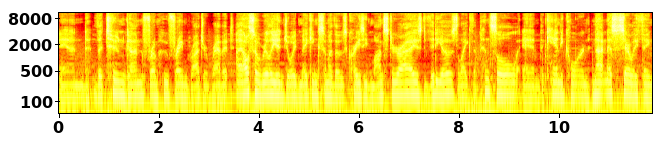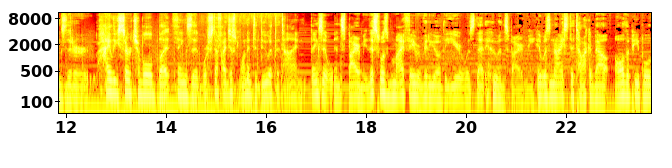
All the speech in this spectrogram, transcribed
and the Toon Gun from Who Framed Roger Rabbit. I also really enjoyed making some of those crazy monsterized videos like the pencil and the candy corn. Not necessarily things that are highly searchable, but things that were stuff I just wanted to do at the time. Things that inspired me. This was my favorite video of the year was that Who inspired me. It was nice to talk about all the people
